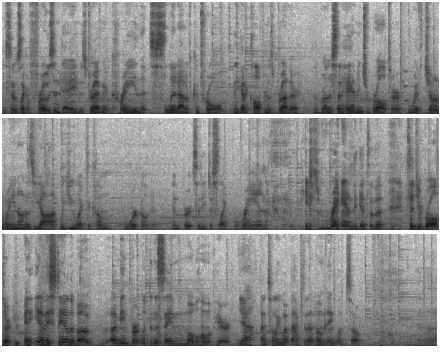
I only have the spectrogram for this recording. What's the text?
He said it was like a frozen day. He was driving a crane that slid out of control. And he got a call from his brother. His brother said, Hey, I'm in Gibraltar with John Wayne on his yacht. Would you like to come work on it? And Bert said he just like ran. he just ran to get to the to Gibraltar. And you know, they stayed on the boat. I mean, Bert lived in the same mobile home up here Yeah. until he went back to that home in England. So uh,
